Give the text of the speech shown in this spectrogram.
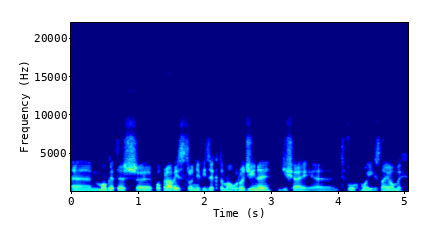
E, mogę też e, po prawej stronie widzę, kto ma urodziny. Dzisiaj dwóch moich znajomych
